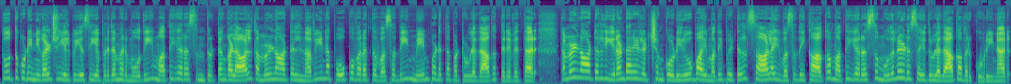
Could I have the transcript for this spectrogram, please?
தூத்துக்குடி நிகழ்ச்சியில் பேசிய பிரதமர் மோடி மத்திய அரசின் திட்டங்களால் தமிழ்நாட்டில் நவீன போக்குவரத்து வசதி மேம்படுத்தப்பட்டுள்ளதாக தெரிவித்தார். தமிழ்நாட்டில் இரண்டரை லட்சம் கோடி ரூபாய் மதிப்பீட்டில் சாலை வசதிக்காக மத்திய அரசு முதலீடு செய்துள்ளதாக அவர் கூறினார்.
